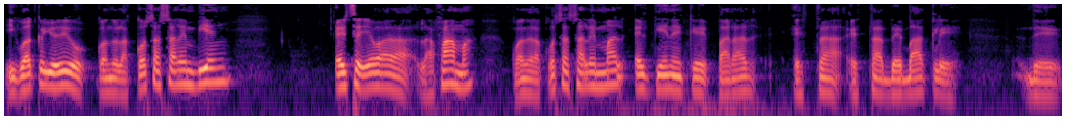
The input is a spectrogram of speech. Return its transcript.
igual que yo digo, cuando las cosas salen bien, él se lleva la, fama, cuando las cosas salen mal, él tiene que parar esta, esta debacle de,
